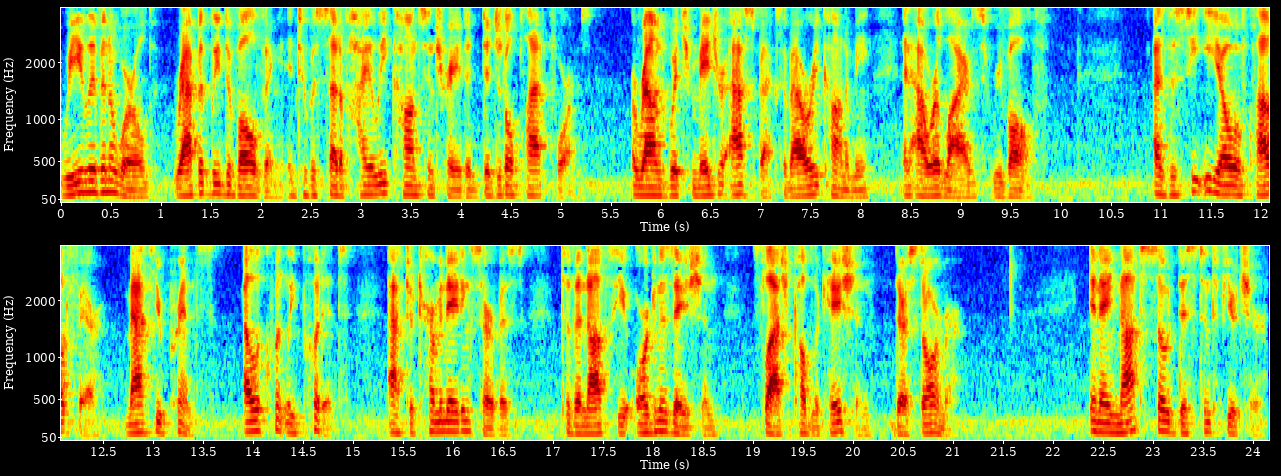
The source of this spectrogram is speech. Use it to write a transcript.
We live in a world rapidly devolving into a set of highly concentrated digital platforms around which major aspects of our economy and our lives revolve. As the CEO of Cloudflare, Matthew Prince, eloquently put it after terminating service to the Nazi organization slash publication Der Stürmer. In a not so distant future,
